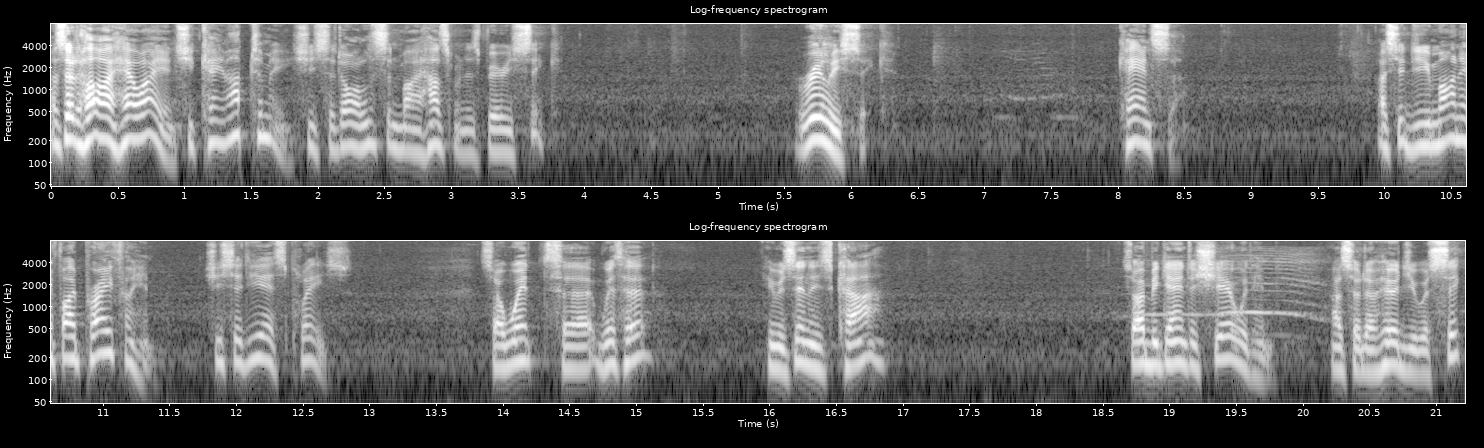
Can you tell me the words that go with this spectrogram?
I said, Hi, how are you? And she came up to me. She said, Oh, listen, my husband is very sick. Really sick. Cancer. I said, Do you mind if I pray for him? She said, Yes, please. So I went uh, with her. He was in his car. So I began to share with him. I said, I heard you were sick.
